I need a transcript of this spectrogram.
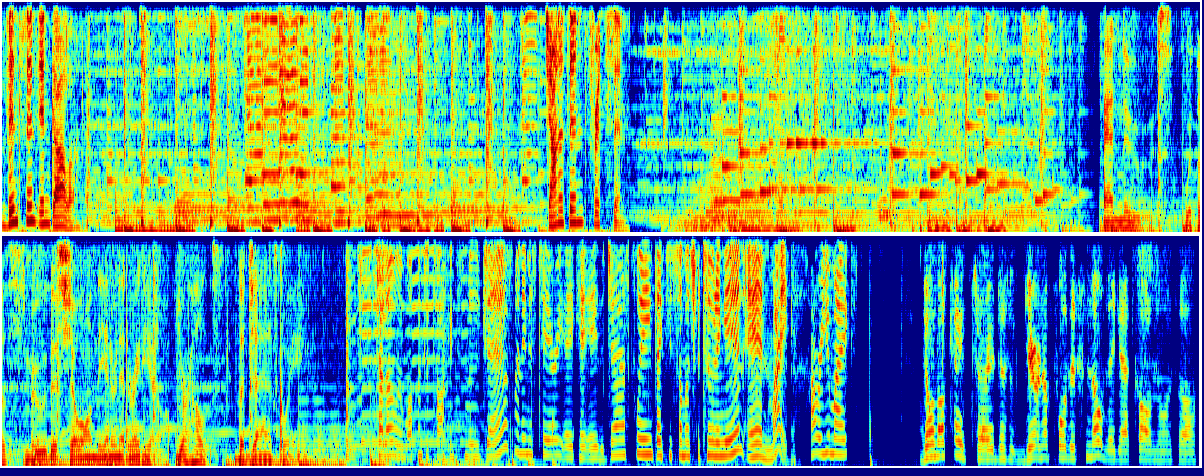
Vincent Ingala. Jonathan Fritzen. And news with the smoothest show on the internet radio. Your host, the Jazz Queen. Hello and welcome to Talking Smooth Jazz. My name is Terry, aka the Jazz Queen. Thank you so much for tuning in. And Mike, how are you, Mike? Doing okay, Terry. Just gearing up for the snow they got calling on. So,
